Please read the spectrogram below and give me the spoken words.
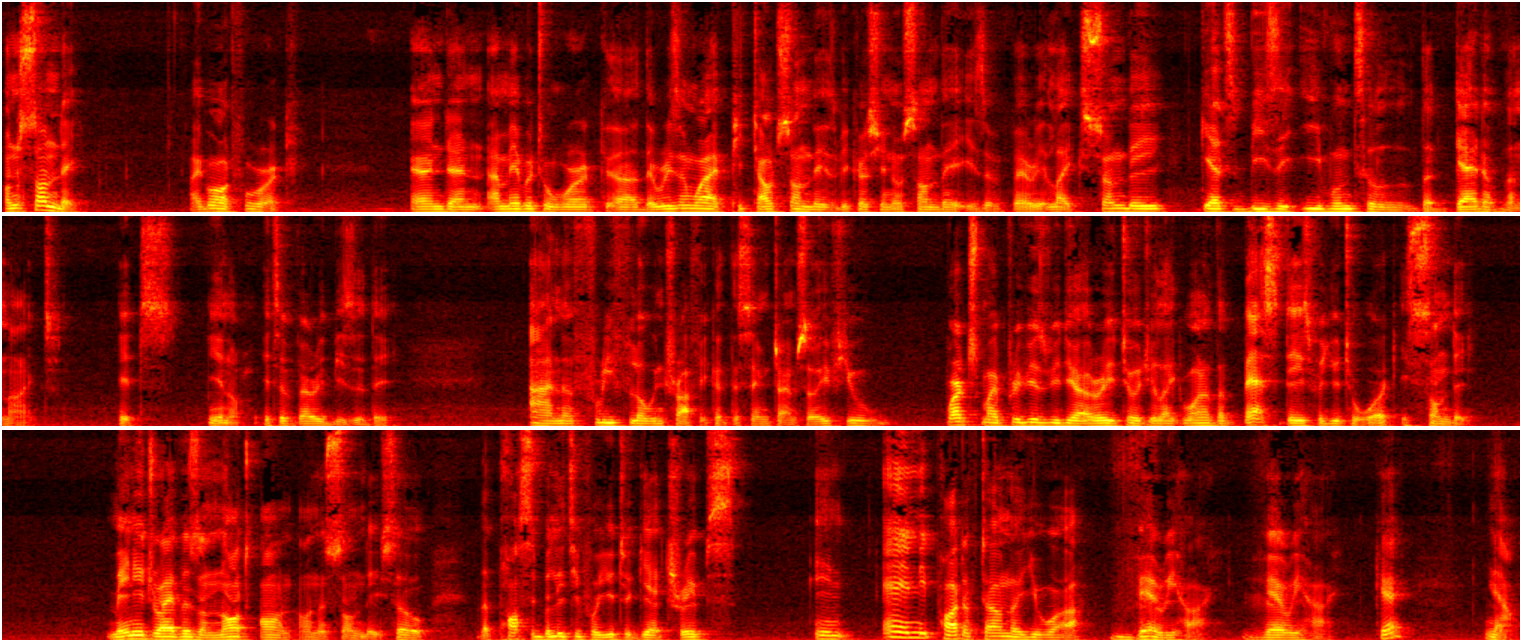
on Sunday, I go out for work and then I'm able to work. Uh, the reason why I picked out Sunday is because you know Sunday is a very like Sunday gets busy even till the dead of the night. It's you know it's a very busy day and a free flowing traffic at the same time. So if you watched my previous video, I already told you like one of the best days for you to work is Sunday. Many drivers are not on on a Sunday, so the possibility for you to get trips in any part of town that you are very high very high okay? Now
